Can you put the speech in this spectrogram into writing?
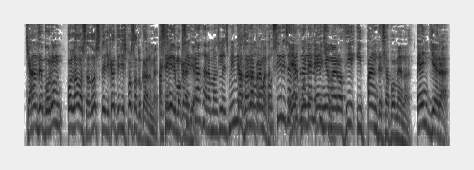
Και αν δεν μπορούν, ο λαός θα δώσει τελικά τη λύση. Πώς θα το κάνουμε; Αυτή είναι η δημοκρατία. Ξεκάθαρα μας λες, μην Καθαρά πράγματα. Ο, ΣΥΡΙΖΑ Έχουν πρέπει να κάνει ενημερωθεί οι πάντες από μένα. Έγκαιρα.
